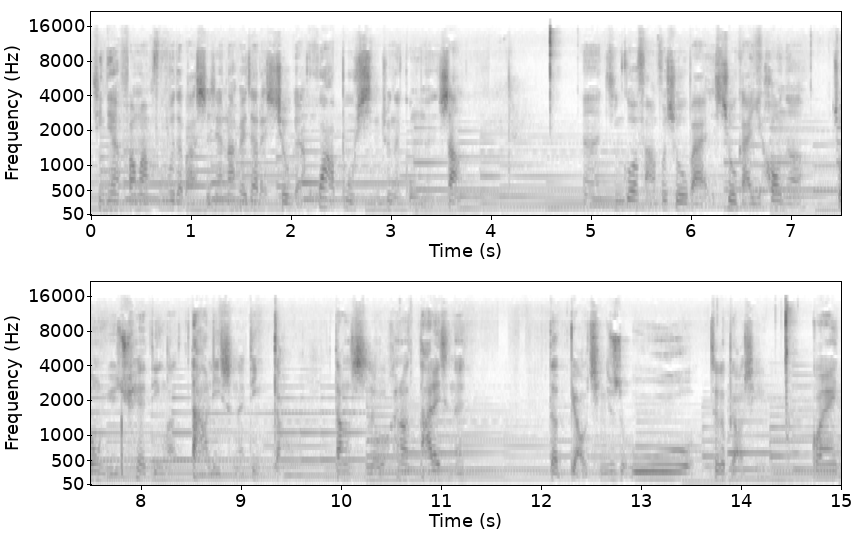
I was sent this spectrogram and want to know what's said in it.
今天反反复复的把时间浪费在了修改画布形状的功能上。嗯，经过反复修改修改以后呢，终于确定了大力神的定稿。当时我看到大力神的的表情，就是呜这个表情。关于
